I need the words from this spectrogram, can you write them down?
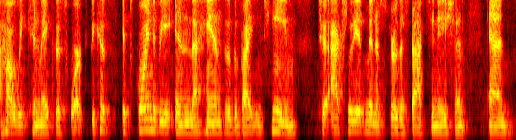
how we can make this work because it's going to be in the hands of the Biden team to actually administer this vaccination. And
